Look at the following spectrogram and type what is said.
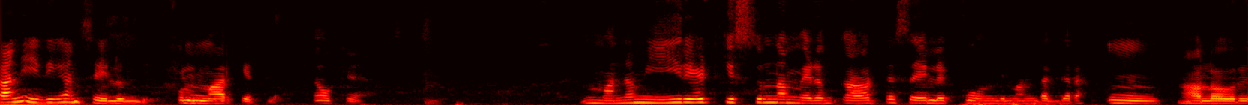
కానీ ఇది కానీ సేల్ ఉంది ఫుల్. మార్కెట్లో. ఓకే. మనం ఈ రేట్కి ఇస్తున్నాం మేడం. కాబట్టి సేల్ ఎక్కువ ఉంది మన దగ్గర. ఆల్ ఓవర్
